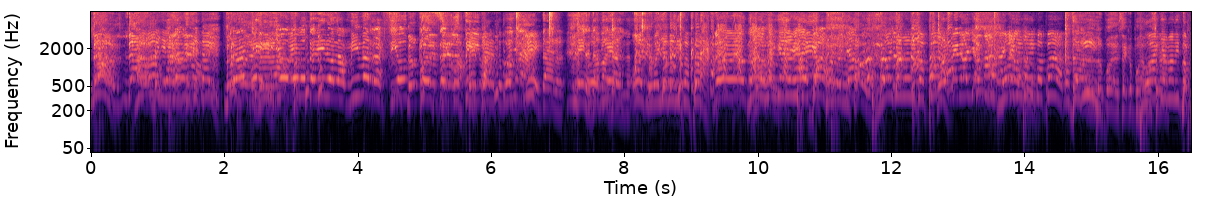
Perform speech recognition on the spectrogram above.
no, no, oye, la música está ahí. Frank y yo hemos tenido la misma reacción consecutiva. Espérate, voy a, O sea, ey, dale, te se está jodieron. pasando. Oye, voy a llamar a mi papá. No, No, voy a llamar a mi papá. Voy a llamar a mi papá. videollamada, Voy a llamar a mi papá. Va a seguir. no puede ser que Voy podamos a una- llamar a mi No puede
